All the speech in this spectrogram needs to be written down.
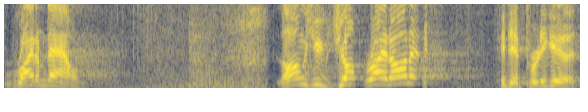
Write them down. As long as you jumped right on it, he did pretty good.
